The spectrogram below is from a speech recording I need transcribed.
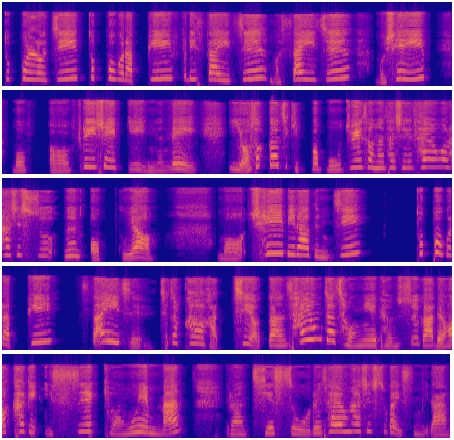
토폴로지, 토포그라피, 프리 사이즈, 뭐 사이즈, 뭐 쉐입, 뭐 어, 프리 쉐입이 있는데 이 여섯 가지 기법 모두에서는 사실 사용을 하실 수는 없고요. 뭐 쉐입이라든지 토포그라피, 사이즈, 최적화와 같이 어떠한 사용자 정의의 변수가 명확하게 있을 경우에만 이러한 GSO를 사용하실 수가 있습니다.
